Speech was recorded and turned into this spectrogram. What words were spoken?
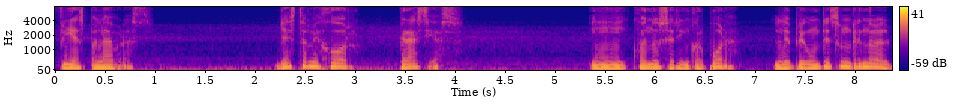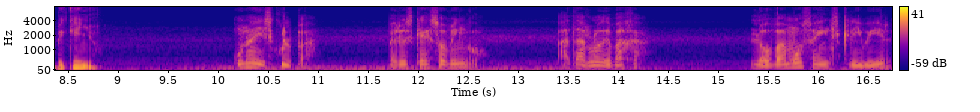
frías palabras. Ya está mejor, gracias. ¿Y cuándo se reincorpora? Le pregunté sonriéndole al pequeño. Una disculpa, pero es que a eso vengo, a darlo de baja. Lo vamos a inscribir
